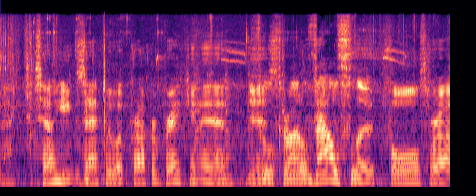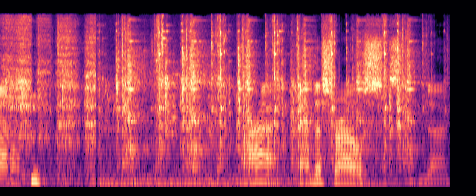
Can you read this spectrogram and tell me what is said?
I can tell you exactly what proper braking is. is Full throttle valve float. full throttle. All right, got this throttle done.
